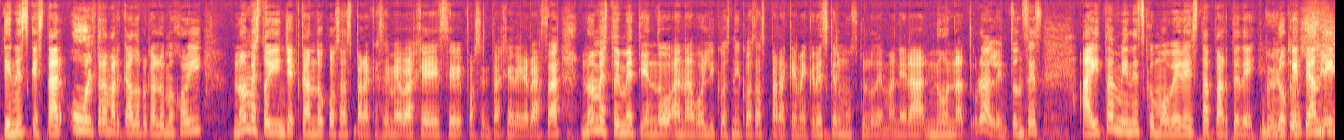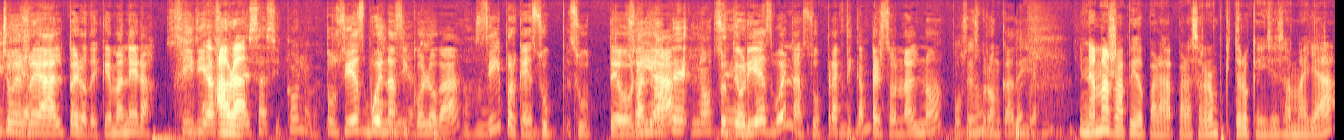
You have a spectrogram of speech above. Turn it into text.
tienes que estar ultra marcado, porque a lo mejor y no me estoy inyectando cosas para que se me baje ese porcentaje de grasa, no me estoy metiendo anabólicos ni cosas para que me crezca el músculo de manera no natural. Entonces, ahí también es como ver esta parte de Pero lo que te han sí dicho es real, pero ¿de qué manera? Sí irías Ahora- esa psicóloga. Pues si es buena Sí, psicóloga, ajá. sí, porque su, su O sea, teoría... no te- no Su te- teoría es buena, su práctica personal no, pues es bronca de ella. Y nada más rápido para, para cerrar un poquito lo que dices, Amaya.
